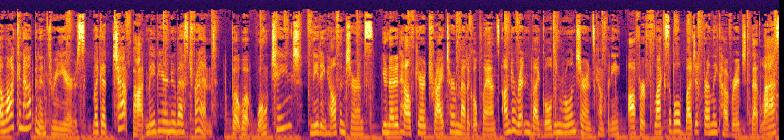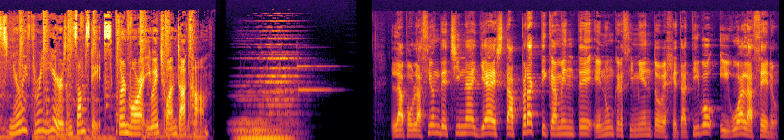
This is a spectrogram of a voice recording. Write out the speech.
A lot can happen in three years, like a chatbot may be your new best friend. But what won't change? Needing health insurance. United Healthcare Tri Term Medical Plans, underwritten by Golden Rule Insurance Company, offer flexible, budget friendly coverage that lasts nearly three years in some states. Learn more at uh1.com. La población de China ya está prácticamente en un crecimiento vegetativo igual a cero.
